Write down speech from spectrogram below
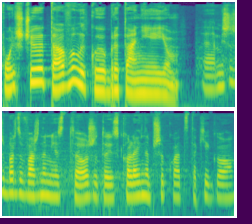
Польщею та Великою Британією. E, Myślę, że bardzo ważnym jest to, że to jest kolejny przykład takiego.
